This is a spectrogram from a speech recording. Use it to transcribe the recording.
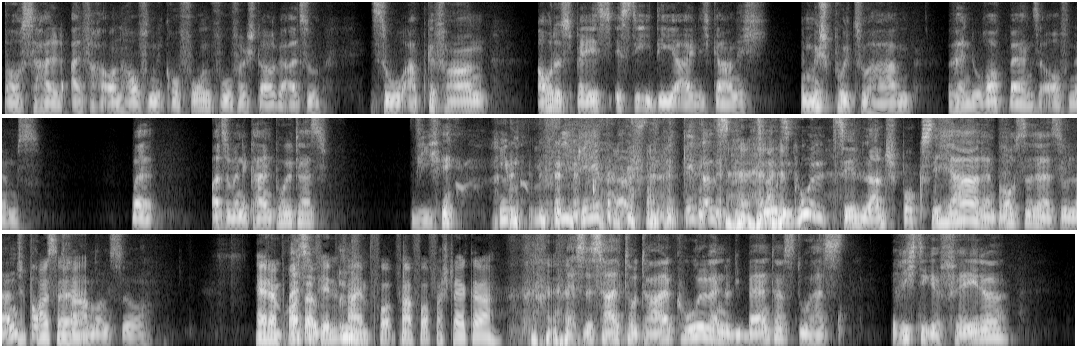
brauchst du halt einfach auch einen Haufen Mikrofonvorverstärker. Also so abgefahren, Outer Space ist die Idee eigentlich gar nicht, ein Mischpult zu haben, wenn du Rockbands aufnimmst. Weil, also wenn du keinen Pult hast, wie, wie, geht das? Wie geht das so ein Pult? Zehn Lunchboxen. Ja, dann brauchst du da so Lunchbox-Kram und so. Ja, dann brauchst also, du auf jeden Fall ein paar Vorverstärker. es ist halt total cool, wenn du die Band hast. Du hast richtige Fader.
